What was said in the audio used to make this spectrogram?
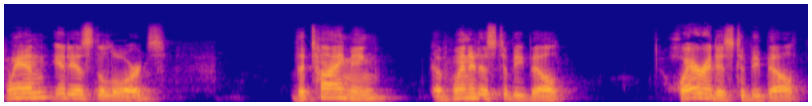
when it is the Lord's, the timing of when it is to be built, where it is to be built,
